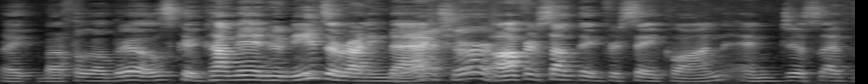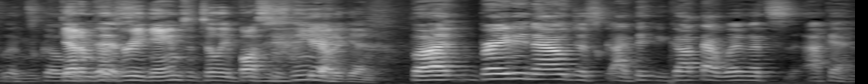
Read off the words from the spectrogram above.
like Buffalo Bills could come in who needs a running back, Yeah, sure. offer something for Saquon, and just let, let's go. Get with him for this. three games until he busts his knee Yeah. out again. But Brady now just I think he got that win. Let's again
